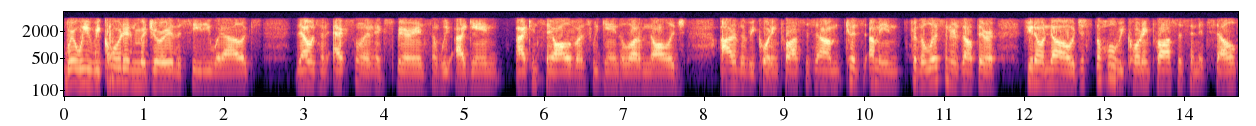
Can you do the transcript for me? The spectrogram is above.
where we recorded majority of the CD with Alex, that was an excellent experience, and we I gained I can say all of us we gained a lot of knowledge out of the recording process. Um 'cause I mean, for the listeners out there, if you don't know, just the whole recording process in itself,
